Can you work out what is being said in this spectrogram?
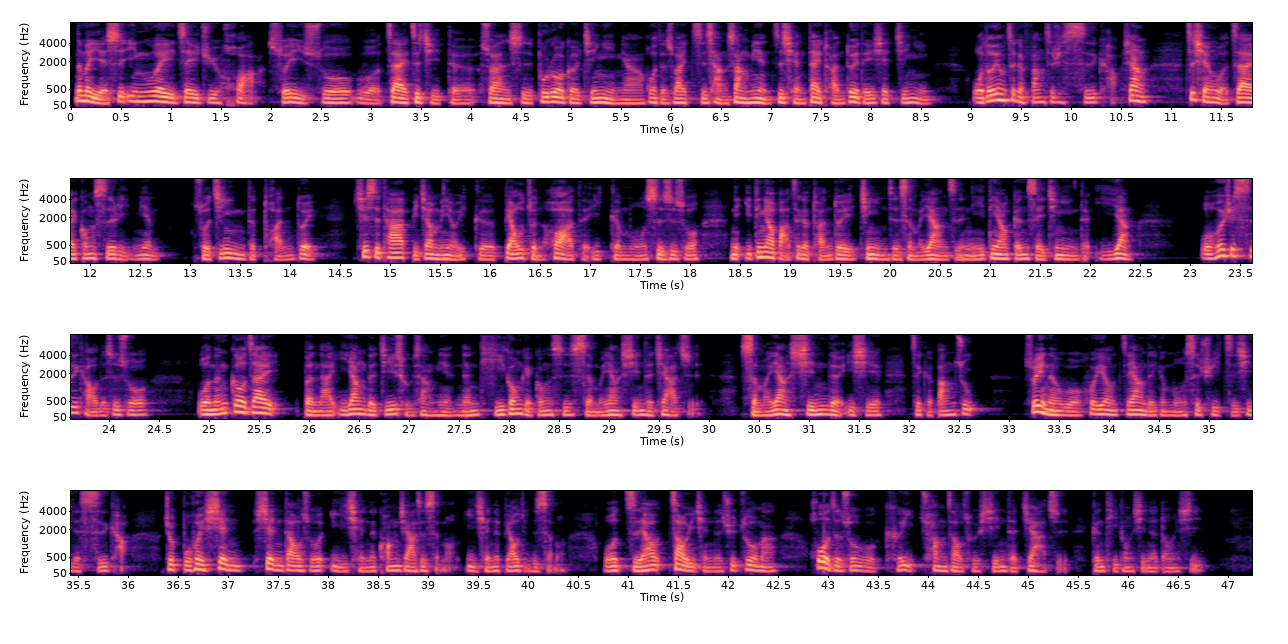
那么也是因为这句话，所以说我在自己的算是部落格经营啊，或者说在职场上面之前带团队的一些经营，我都用这个方式去思考。像之前我在公司里面所经营的团队，其实它比较没有一个标准化的一个模式，是说你一定要把这个团队经营成什么样子，你一定要跟谁经营的一样。我会去思考的是说，我能够在本来一样的基础上面，能提供给公司什么样新的价值，什么样新的一些这个帮助？所以呢，我会用这样的一个模式去仔细的思考，就不会限限到说以前的框架是什么，以前的标准是什么？我只要照以前的去做吗？或者说我可以创造出新的价值，跟提供新的东西？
